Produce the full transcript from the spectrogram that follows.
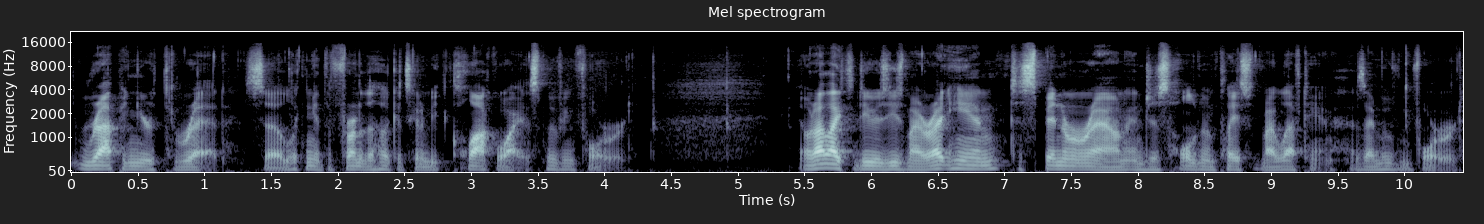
wrapping your thread. So looking at the front of the hook, it's going to be clockwise moving forward. And what I like to do is use my right hand to spin them around and just hold them in place with my left hand as I move them forward.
